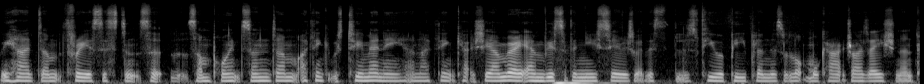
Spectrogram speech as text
We had um, three assistants at, at some points, and um, I think it was too many. And I think actually, I'm very envious of the new series where there's, there's fewer people and there's a lot more characterisation. And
